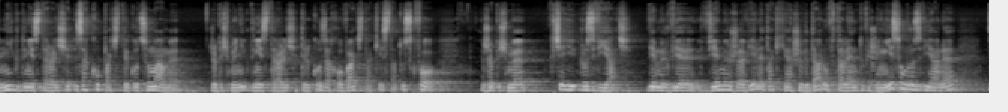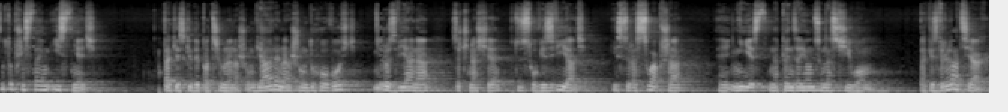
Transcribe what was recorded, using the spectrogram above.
nigdy nie starali się zakopać tego, co mamy, żebyśmy nigdy nie starali się tylko zachować takie status quo, żebyśmy chcieli rozwijać. Wiemy, wie, wiemy, że wiele takich naszych darów, talentów, jeżeli nie są rozwijane, no to przestają istnieć. Tak jest, kiedy patrzymy na naszą wiarę, na naszą duchowość, nierozwijana zaczyna się w cudzysłowie zwijać, jest coraz słabsza, e, nie jest napędzającą nas siłą. Tak jest w relacjach.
